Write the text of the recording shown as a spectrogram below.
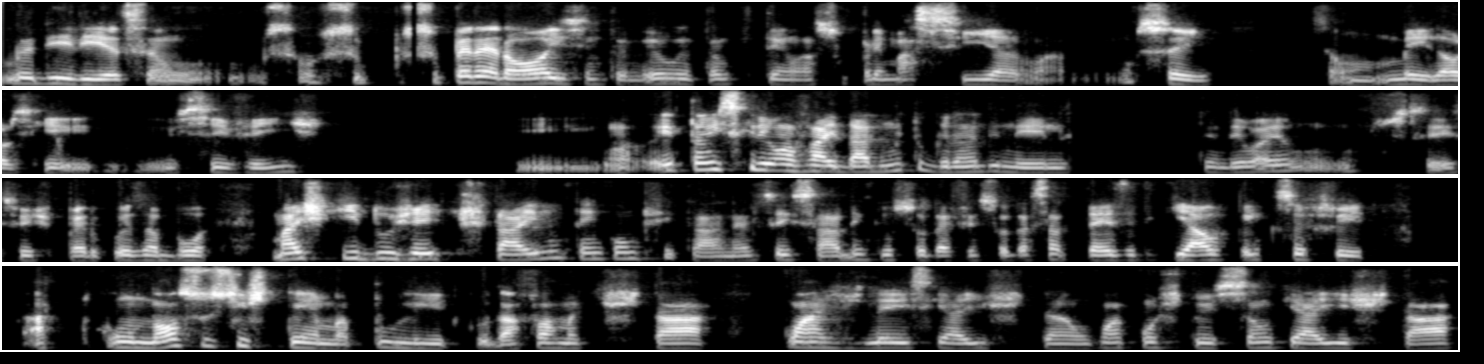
eu diria, são, são super-heróis, entendeu? Então que tem uma supremacia, uma, não sei, são melhores que os civis. Então isso criou uma vaidade muito grande neles, entendeu? Aí eu não sei se eu espero coisa boa, mas que do jeito que está aí não tem como ficar, né? Vocês sabem que eu sou defensor dessa tese de que algo tem que ser feito. A, com o nosso sistema político, da forma que está, com as leis que aí estão, com a Constituição que aí está,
